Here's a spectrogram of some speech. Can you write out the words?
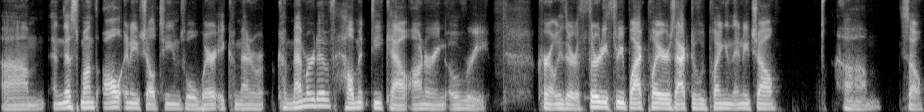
Um, and this month, all NHL teams will wear a commemor- commemorative helmet decal honoring O'Ree. Currently, there are 33 black players actively playing in the NHL. Um, so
